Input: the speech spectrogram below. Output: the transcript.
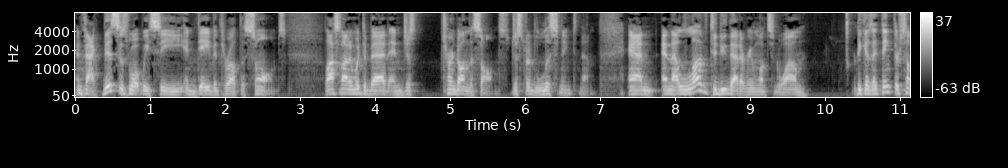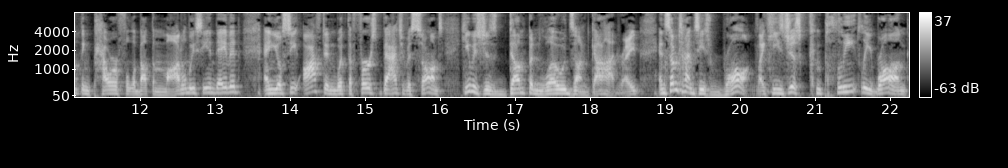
In fact, this is what we see in David throughout the Psalms. Last night I went to bed and just turned on the Psalms, just started listening to them. And and I love to do that every once in a while because I think there's something powerful about the model we see in David. And you'll see often with the first batch of his Psalms, he was just dumping loads on God, right? And sometimes he's wrong. Like he's just completely wrong,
